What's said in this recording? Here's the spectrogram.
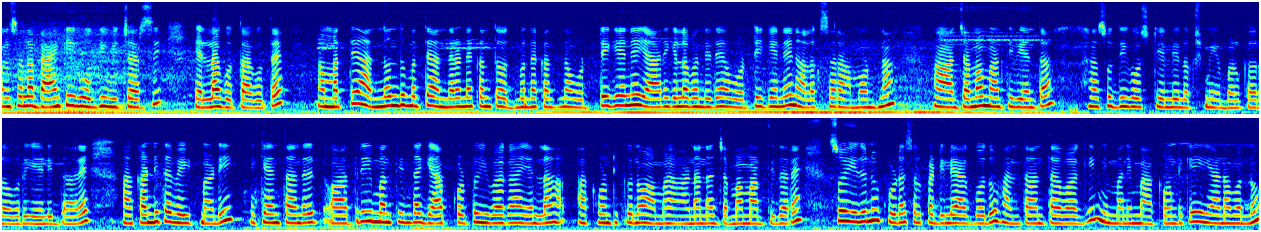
ಒಂದ್ಸಲ ಬ್ಯಾಂಕಿಗೆ ಹೋಗಿ ವಿಚಾರಿಸಿ ಎಲ್ಲ ಗೊತ್ತಾಗುತ್ತೆ. ಮತ್ತು ಹನ್ನೊಂದು ಮತ್ತು ಹನ್ನೆರಡನೇ ಕಂತು, ಹದಿಮೂರನೇ ಕಂತನ್ನ ಒಟ್ಟಿಗೆ ಯಾರಿಗೆಲ್ಲ ಬಂದಿದೆ ಒಟ್ಟಿಗೆ ನಾಲ್ಕು ಸಾವಿರ ಅಮೌಂಟನ್ನ ಜಮಾ ಮಾಡ್ತೀವಿ ಅಂತ ಸುದ್ದಿಗೋಷ್ಠಿಯಲ್ಲಿ ಲಕ್ಷ್ಮಿ ಹೆಬ್ಬಾಳ್ಕರ್ ಅವರು ಹೇಳಿದ್ದಾರೆ. ಖಂಡಿತ ವೆಯ್ಟ್ ಮಾಡಿ. ಯಾಕೆ ಅಂತ ಅಂದರೆ ತ್ರೀ ಮಂತಿಂದ ಗ್ಯಾಪ್ ಕೊಟ್ಟು ಇವಾಗ ಎಲ್ಲ ಅಕೌಂಟಿಗೂ ಅಮ ಹಣನ ಜಮಾ ಮಾಡ್ತಿದ್ದಾರೆ. ಸೊ ಇದನ್ನು ಕೂಡ ಸ್ವಲ್ಪ ಡಿಲೇ ಆಗ್ಬೋದು. ಹಂತ ಹಂತವಾಗಿ ನಿಮ್ಮ ನಿಮ್ಮ ಅಕೌಂಟಿಗೆ ಈ ಹಣವನ್ನು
